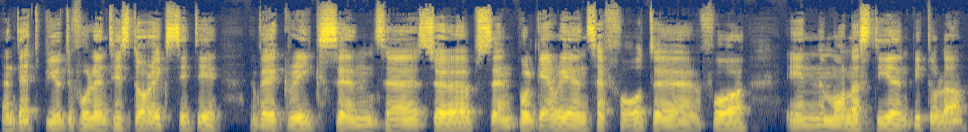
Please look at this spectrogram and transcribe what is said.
and that beautiful and historic city where Greeks and uh, Serbs and Bulgarians have fought uh, for in Monastir and Bitola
